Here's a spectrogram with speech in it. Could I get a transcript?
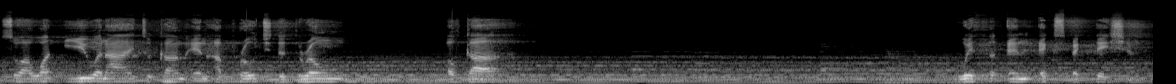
So I want you and I to come and approach the throne of God with an expectation.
